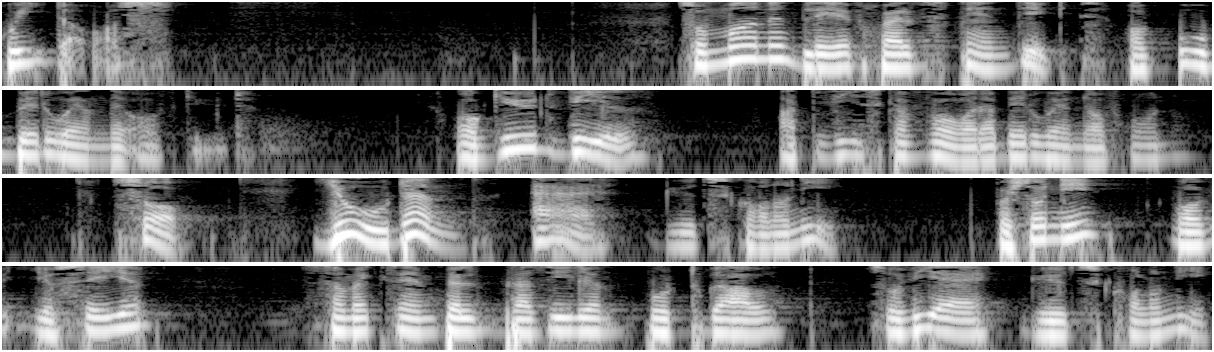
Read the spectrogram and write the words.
skyddar oss. Så mannen blev självständigt och oberoende av Gud. Och Gud vill att vi ska vara beroende av honom. Så, jorden är Guds koloni. Förstår ni vad jag säger? Som exempel Brasilien, Portugal. Så vi är Guds koloni.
